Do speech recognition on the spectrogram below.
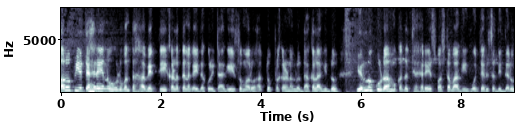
ಆರೋಪಿಯ ಚೆಹರೆಯನ್ನು ಹೋಲುವಂತಹ ವ್ಯಕ್ತಿ ಕಳ್ಳತನಗೈದ ಕುರಿತಾಗಿ ಸುಮಾರು ಹತ್ತು ಪ್ರಕರಣಗಳು ದಾಖಲಾಗಿದ್ದು, ಎಲ್ಲೂ ಕೂಡ ಮುಖದ ಚೆಹರೆ ಸ್ಪಷ್ಟವಾಗಿ ಗೋಚರಿಸದಿದ್ದರೂ,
